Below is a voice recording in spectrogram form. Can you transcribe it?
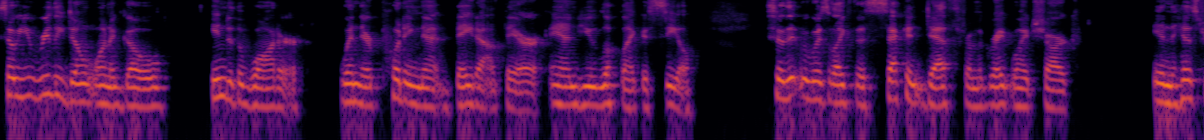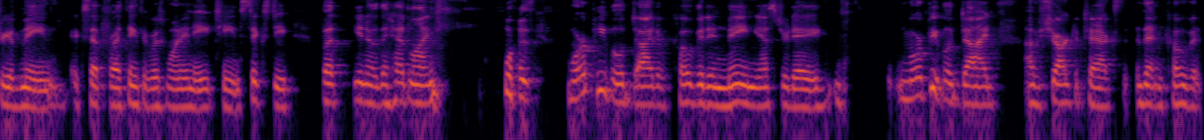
So you really don't want to go into the water when they're putting that bait out there and you look like a seal so it was like the second death from a great white shark in the history of Maine, except for I think there was one in 1860. But you know, the headline was more people have died of COVID in Maine yesterday. More people have died of shark attacks than COVID.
